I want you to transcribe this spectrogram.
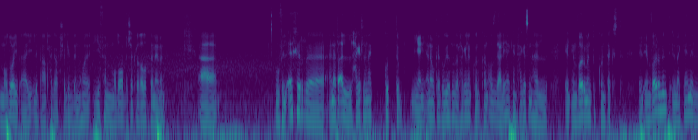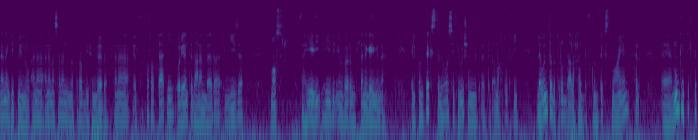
الموضوع يبقى يقلب معاه بحاجة وحشة جدا إن هو يفهم الموضوع بشكل غلط تماما. آه وفي الآخر أنا بقى الحاجات اللي أنا كنت يعني أنا وكانت وجهة نظر الحاجة اللي كان قصدي عليها كان حاجة اسمها ال environment وال context ال environment المكان اللي أنا جيت منه. أنا أنا مثلا متربي في امبابة. فأنا الثقافة بتاعتي oriented على امبابة الجيزة مصر فهي دي هي دي ال environment اللي أنا جاي منها. ال context اللي هو ال situation اللي بتبقى محطوط فيه. لو أنت بترد على حد في context معين حلو آه ممكن تكتب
